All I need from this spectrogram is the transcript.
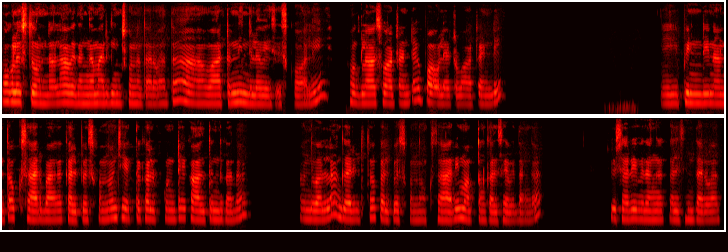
పొగలుస్తూ ఉండాలి. ఆ విధంగా మరిగించుకున్న తర్వాత వాటర్ని ఇందులో వేసేసుకోవాలి. ఒక గ్లాస్ వాటర్ అంటే పావు లీటర్ వాటర్ అండి. ఈ పిండినంతా ఒకసారి బాగా కలిపేసుకుందాం. చేతితో కలుపుకుంటే కాలుతుంది కదా. అందువల్ల గరిటతో కలిపేసుకుందాం ఒకసారి మొత్తం కలిసే విధంగా. చూసారు ఈ విధంగా కలిసిన తర్వాత?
